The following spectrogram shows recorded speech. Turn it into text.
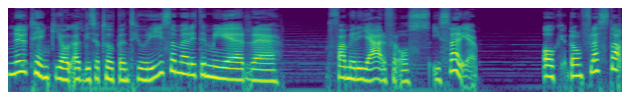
Nu tänker jag att vi ska ta upp en teori som är lite mer eh, familjär för oss i Sverige. Och de flesta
